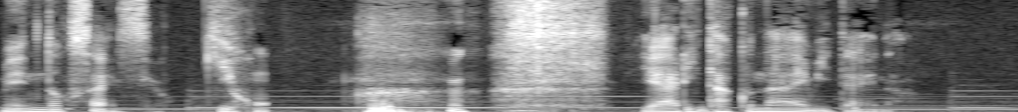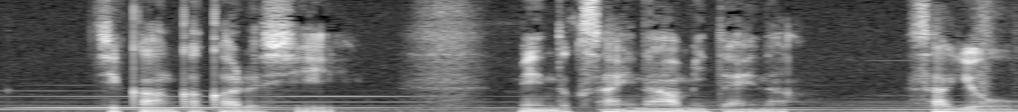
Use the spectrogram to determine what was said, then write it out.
めんどくさいんですよ。基本。やりたくないみたいな。時間かかるしめんどくさいなみたいな。作業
